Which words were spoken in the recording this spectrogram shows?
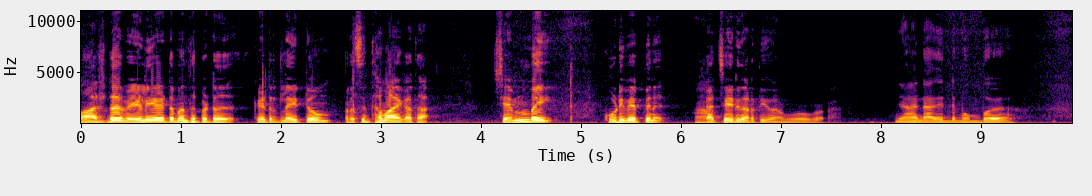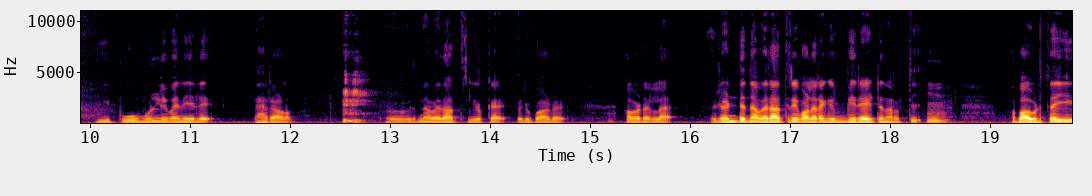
മാഷിന്റെ വേളിയായിട്ട് ബന്ധപ്പെട്ട് കേട്ടിട്ടുള്ള ഏറ്റവും പ്രസിദ്ധമായ കഥ ചെമ്പൈ കുടിവെപ്പിന് കച്ചേരി നടത്തിയതാണ്. ഞാൻ അതിന്റെ മുമ്പ് ഈ പൂമുള്ളി മനയിൽ ധാരാളം ഒരു നവരാത്രിയൊക്കെ ഒരുപാട് അവിടെയുള്ള രണ്ട് നവരാത്രി വളരെ ഗംഭീരമായിട്ട് നടത്തി. അപ്പോൾ അവിടുത്തെ ഈ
